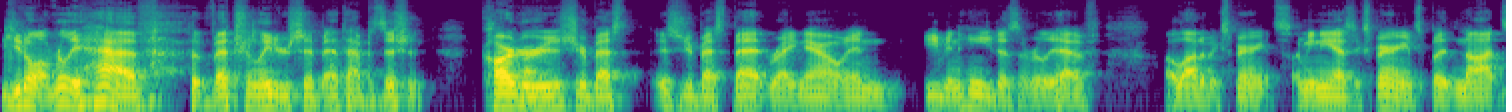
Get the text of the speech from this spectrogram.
you don't really have veteran leadership at that position. Carter right. is your best is your best bet right now, and even he doesn't really have a lot of experience. I mean, he has experience, but not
